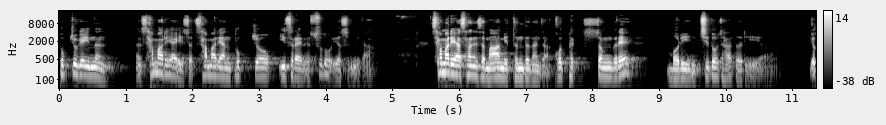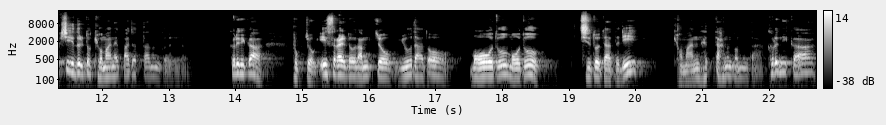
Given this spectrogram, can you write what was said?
북쪽에 있는 사마리아에 있어 사마리아는 북쪽 이스라엘의 수도였습니다. 사마리아 산에서 마음이 든든한 자, 곧 백성들의 머리인 지도자들이요. 역시 이들도 교만에 빠졌다는 거예요. 그러니까 북쪽 이스라엘도 남쪽 유다도 모두 모두 지도자들이 교만했다 하는 겁니다. 그러니까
